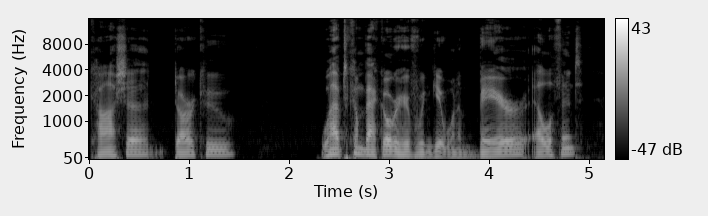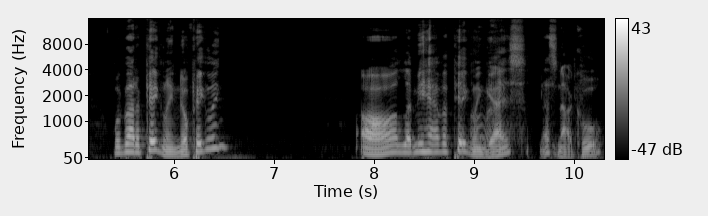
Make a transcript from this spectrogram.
Kasha, Darku. We'll have to come back over here if we can get one. A bear, elephant. What about a pigling? No pigling? Oh, let me have a pigling, guys. That's not cool.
